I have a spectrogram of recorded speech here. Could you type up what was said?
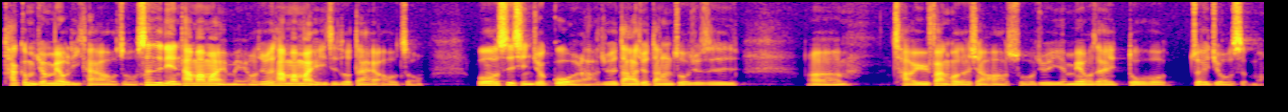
他根本就没有离开澳洲，甚至连他妈妈也没有，就是他妈妈也一直都待在澳洲。不过事情就过了啦，就是大家就当做就是呃。茶余饭后的笑话说，就是也没有再多追究什么。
